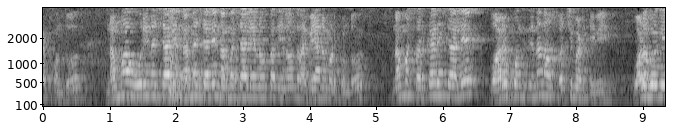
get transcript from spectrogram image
ಕಟ್ಕೊಂಡು ನಮ್ಮ ಊರಿನ ಶಾಲೆ, ನನ್ನ ಶಾಲೆ, ನಮ್ಮ ಶಾಲೆ ಅನ್ನುವಂಥದ್ದು ಏನೋ ಒಂದು ಅಭಿಯಾನ ಮಾಡಿಕೊಂಡು ನಮ್ಮ ಸರ್ಕಾರಿ ಶಾಲೆ ವಾರಕ್ಕೊಂದು ದಿನ ನಾವು ಸ್ವಚ್ಛ ಮಾಡ್ತೀವಿ. ಒಳಗೋಗಿ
